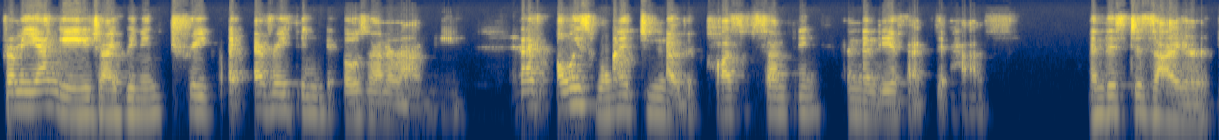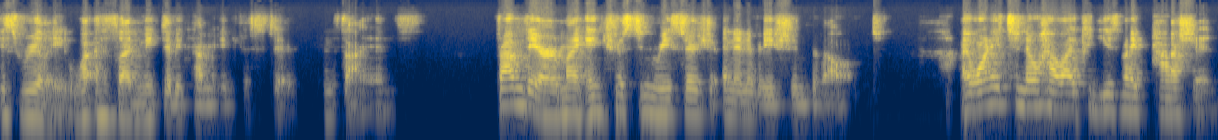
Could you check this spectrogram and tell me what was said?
From a young age, I've been intrigued by everything that goes on around me and I've always wanted to know the cause of something and then the effect it has. And this desire is really what has led me to become interested in science. From there, my interest in research and innovation developed. I wanted to know how I could use my passion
